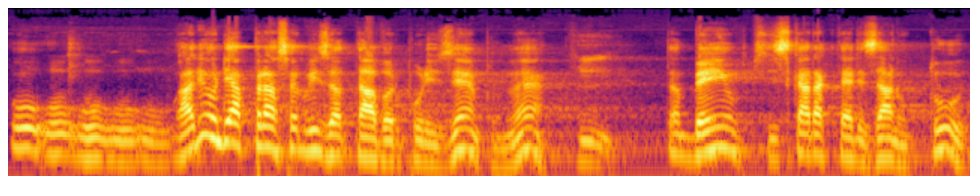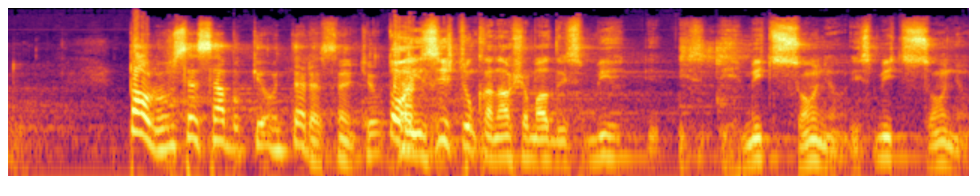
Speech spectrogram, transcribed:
O, o, o, ali onde é a Praça Luiza Távaro, por exemplo, né? Hum. também descaracterizaram tudo. Paulo, você sabe o que é interessante? Eu... Tom, existe um canal chamado Smithsonian, Smithsonian,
